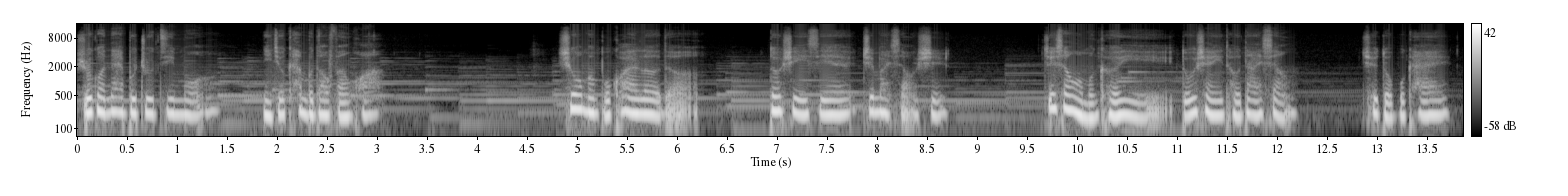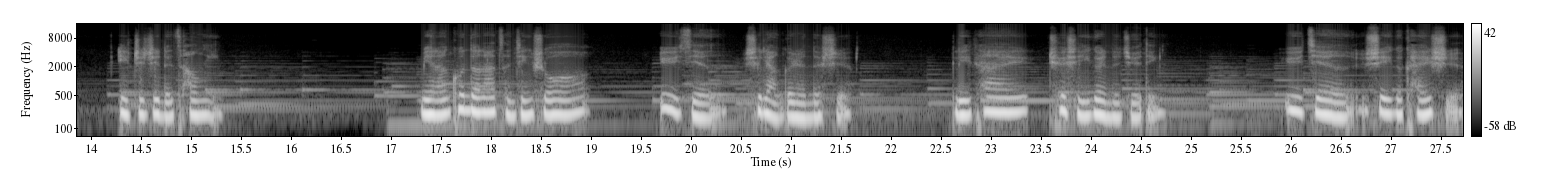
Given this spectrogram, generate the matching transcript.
如果耐不住寂寞，你就看不到繁华。使我们不快乐的，都是一些芝麻小事。就像我们可以躲闪一头大象，却躲不开一只只的苍蝇。米兰昆德拉曾经说：“遇见是两个人的事，离开却是一个人的决定。遇见是一个开始，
